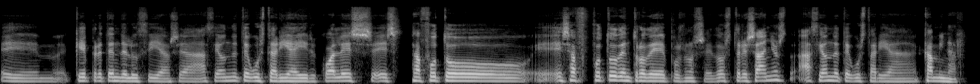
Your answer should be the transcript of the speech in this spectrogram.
em, qué pretende Lucía, o sea, hacia dónde te gustaría ir, cuál es esa foto, esa foto dentro de, pues no sé, dos, tres años, hacia dónde te gustaría caminar.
